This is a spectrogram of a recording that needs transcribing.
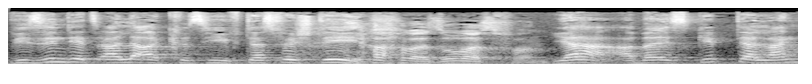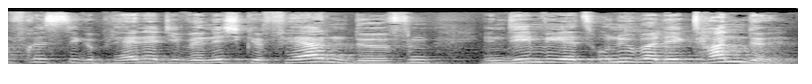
wir sind jetzt alle aggressiv, das verstehe ich. Ja, aber sowas von. Ja, aber es gibt da langfristige Pläne, die wir nicht gefährden dürfen, indem wir jetzt unüberlegt handeln.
